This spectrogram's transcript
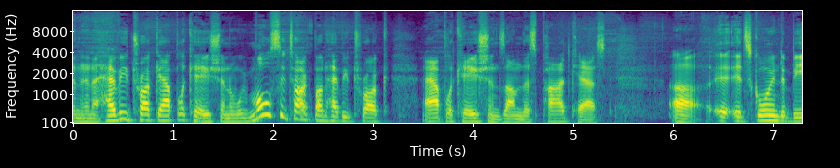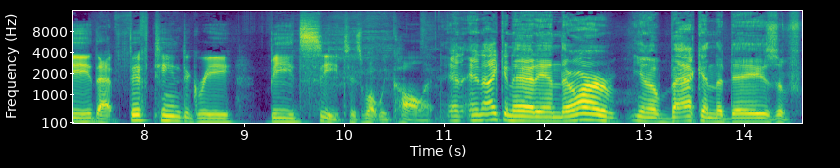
in, in a heavy truck application, and we mostly talk about heavy truck applications on this podcast. Uh, it's going to be that 15 degree bead seat is what we call it. And and I can add in there are you know back in the days of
